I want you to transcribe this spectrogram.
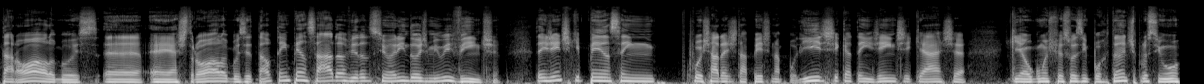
tarólogos, é, é, astrólogos e tal, tem pensado a vida do senhor em 2020. Tem gente que pensa em puxada de tapete na política, tem gente que acha que algumas pessoas importantes para o senhor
